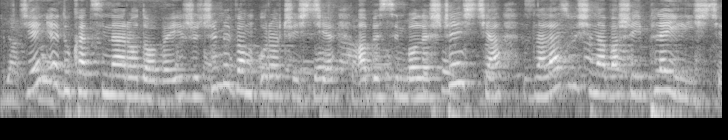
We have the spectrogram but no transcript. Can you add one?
W Dzień Edukacji Narodowej życzymy Wam uroczyście, aby symbole szczęścia znalazły się na Waszej playliście.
